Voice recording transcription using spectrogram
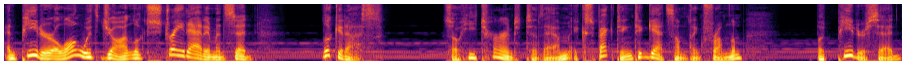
and Peter, along with John, looked straight at him and said, Look at us. So he turned to them, expecting to get something from them. But Peter said,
